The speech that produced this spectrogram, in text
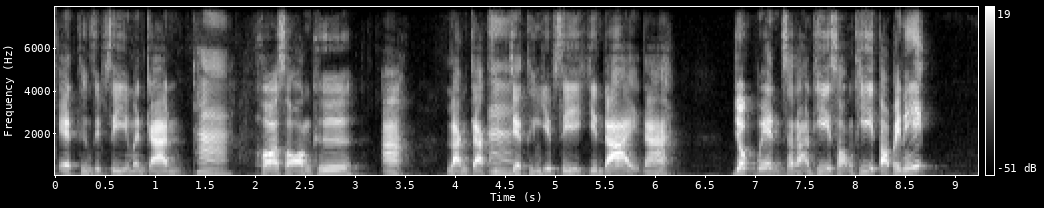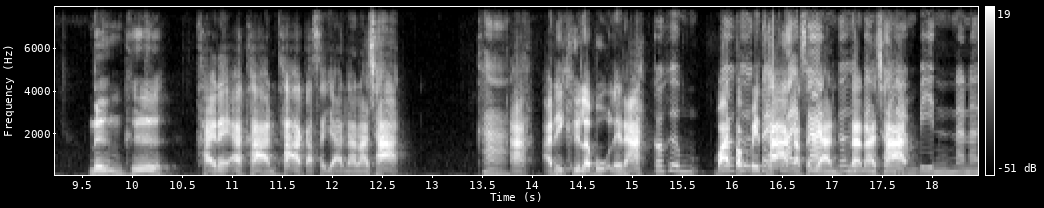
11ถึง14 เหมือนกัน ค่ะ ข้อ 2 คือ อะ หลังจากอ่า17ถึง24 กินได้นะ ยกเว้นสถานที่ 2 ที่ต่อไปนี้ 1 คือ ขายในอาคารท่าอากาศยานนานาชาติ ค่ะ อะ อันนี้คือระบุเลยนะ ก็คือว่าต้องเป็นท่าอากาศยานก็คือนานาชาติเป็สนามบินนานา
